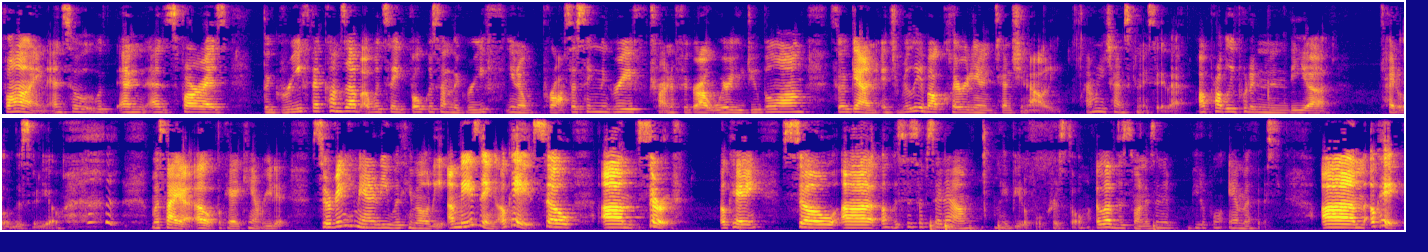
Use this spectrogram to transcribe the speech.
fine. And so, and as far as the grief that comes up, I would say focus on the grief, you know, processing the grief, trying to figure out where you do belong. So again, it's really about clarity and intentionality. How many times can I say that? I'll probably put it in the uh, title of this video. Messiah. Oh, okay, I can't read it. Serving humanity with humility. Amazing. Okay, so um, serve. Okay, so, uh, oh, this is upside down. My beautiful crystal. I love this one. Isn't it beautiful? Amethyst. Um, okay,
